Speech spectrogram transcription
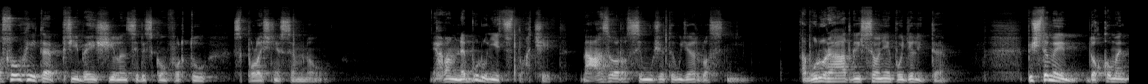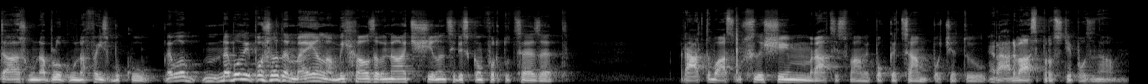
Poslouchejte příběhy šílenci diskomfortu společně se mnou. Já vám nebudu nic tlačit. Názor si můžete udělat vlastní. A budu rád, když se o něj podělíte. Pište mi do komentářů na blogu, na Facebooku, nebo, nebo mi pošlete mail na michalzavináč Rád vás uslyším, rád si s vámi pokecám, početu, rád vás prostě poznám.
